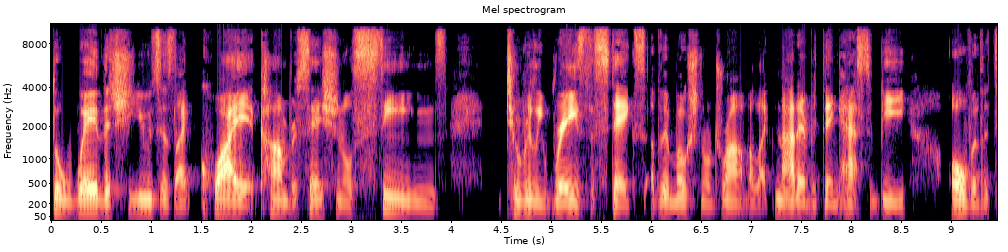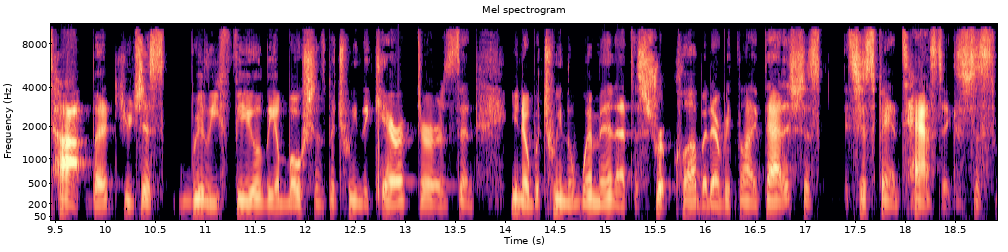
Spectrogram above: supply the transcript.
the way that she uses like quiet conversational scenes to really raise the stakes of the emotional drama. Like, not everything has to be over the top, but you just really feel the emotions between the characters and, you know, between the women at the strip club and everything like that. It's just it's just fantastic. It's just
